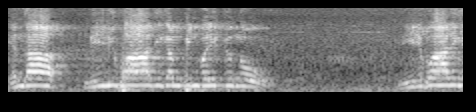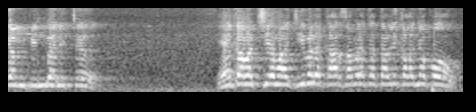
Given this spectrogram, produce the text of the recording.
എന്താ? നിരുപാധികം പിൻവലിക്കുന്നു. നിരുപാധികം പിൻവലിച്ച് ഏകപക്ഷീയമായി ജീവനക്കാർ സമരത്തെ തള്ളിക്കളഞ്ഞപ്പോ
